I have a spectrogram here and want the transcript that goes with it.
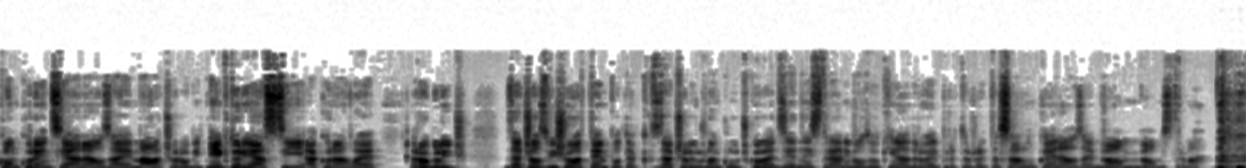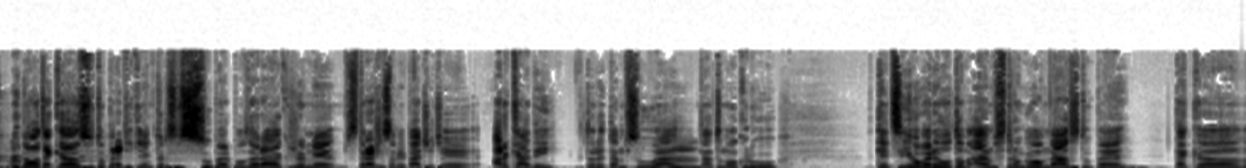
konkurencia naozaj mala čo robiť. Niektorí jazdci, ako náhle Roglič začal zvyšovať tempo, tak začali už len kľúčkovať z jednej strany vozovky na druhej, pretože tá San Luca je naozaj veľmi, veľmi strmá. no tak uh, sú to preteky, na ktoré sa super pozerá, akože mne strašne sa mi páči tie arkády, ktoré tam sú a mm. na tom okruhu. Keď si hovoril o tom Armstrongovom nástupe, tak uh,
